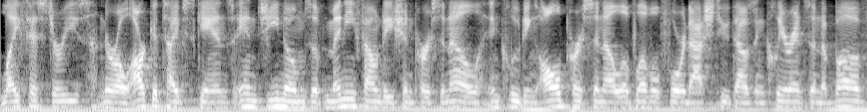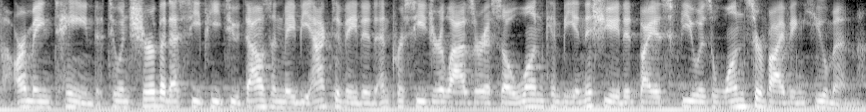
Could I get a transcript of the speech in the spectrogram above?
Life histories, neural archetype scans, and genomes of many Foundation personnel, including all personnel of Level 4-2000 clearance and above, are maintained to ensure that SCP-2000 may be activated and Procedure Lazarus-01 can be initiated by as few as one surviving human.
